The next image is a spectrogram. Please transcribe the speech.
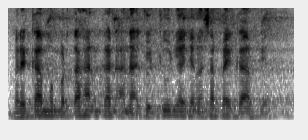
Mereka mempertahankan anak cucunya jangan sampai kafir.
